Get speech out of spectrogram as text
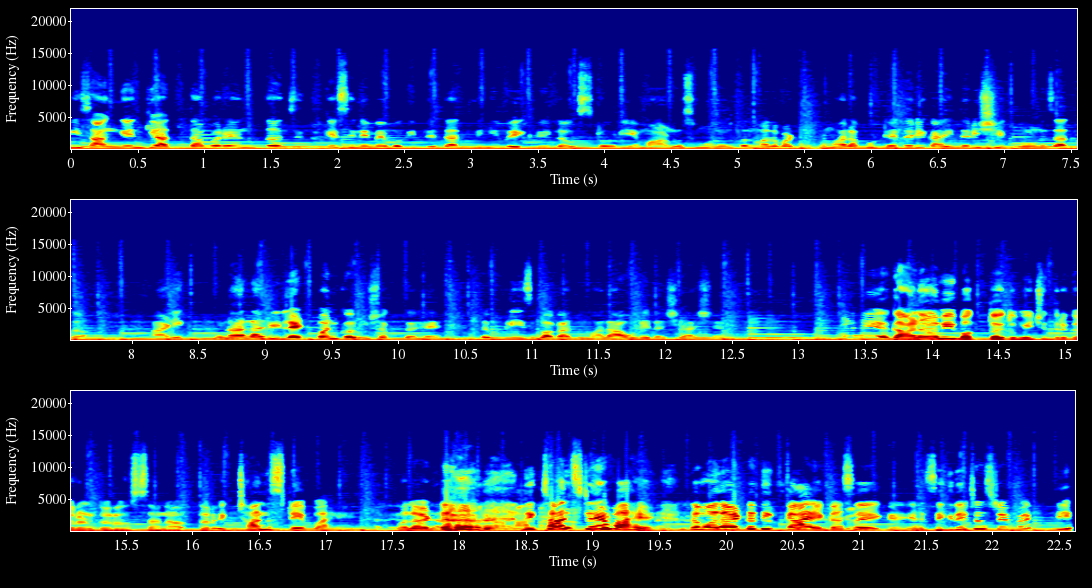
मी सांगेन की आत्तापर्यंत जितके सिनेमे बघितले त्यातली ही वेगळी लव्ह स्टोरी आहे. माणूस म्हणून पण मला वाटतं तुम्हाला कुठेतरी काहीतरी शिकवून जातं. आणि कुणाला रिलेट पण करू शकतं हे तर प्लीज बघा तुम्हाला आवडेल अशी आशा आहे पण हे गाणं आम्ही बघतोय तुम्ही चित्रीकरण करत असताना तर एक छान स्टेप आहे मला वाटतं एक छान स्टेप आहे तर मला वाटतं ती काय आहे कसं आहे काय सिग्नेचर स्टेप आहे ती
